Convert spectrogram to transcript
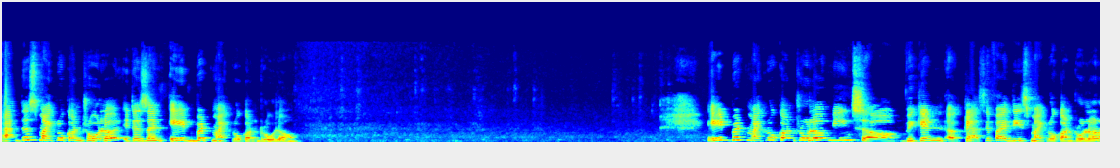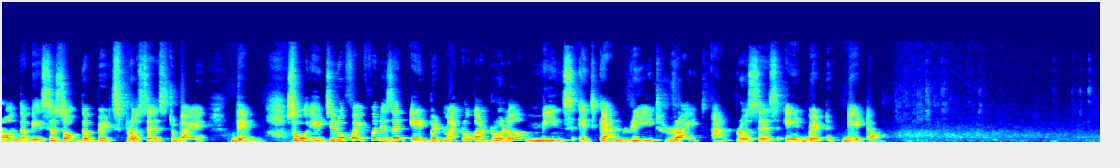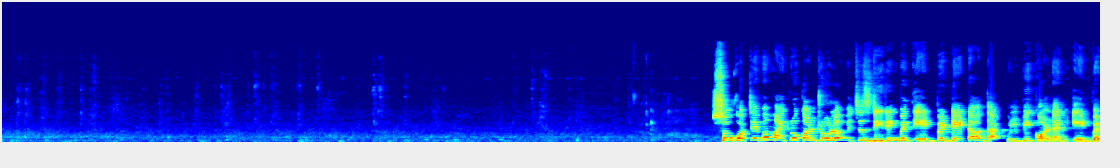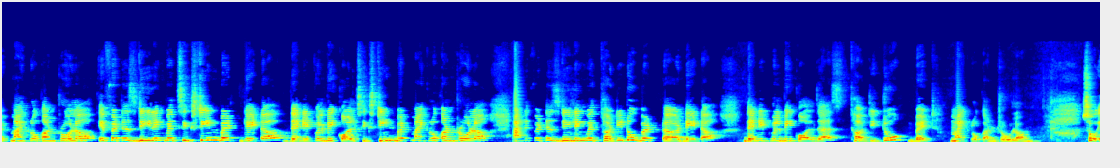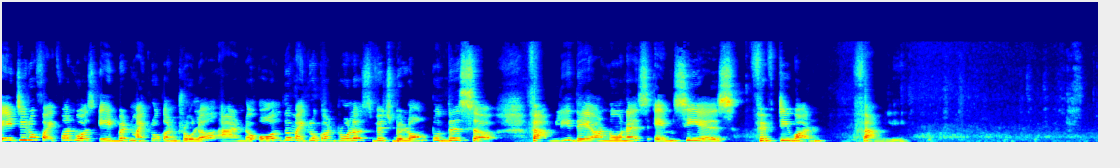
And this microcontroller it is an 8-bit microcontroller 8-bit microcontroller means uh, we can uh, classify these microcontroller on the basis of the bits processed by them. So 8051 is an 8-bit microcontroller means it can read, write and process 8-bit data. So whatever microcontroller which is dealing with 8-bit data that will be called an 8-bit microcontroller. If it is dealing with 16-bit data then it will be called 16-bit microcontroller and if it is dealing with 32-bit uh, data then it will be called as 32-bit microcontroller. So 8051 was 8-bit microcontroller and all the microcontrollers which belong to this uh, family they are known as MCS 51 family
